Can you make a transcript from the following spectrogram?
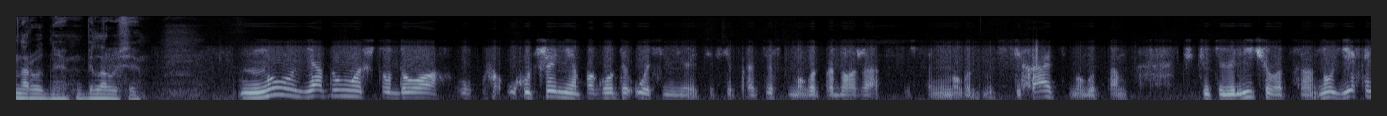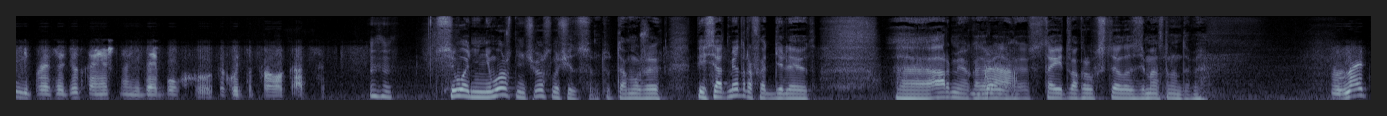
народные в Беларуси? Ну, я думаю, что до ухудшения погоды осенью эти все протесты могут продолжаться. То есть они могут быть стихать, могут там чуть-чуть увеличиваться. Ну, если не произойдет, конечно, не дай бог, какой-то провокации. Угу. Сегодня не может ничего случиться. Тут там уже 50 метров отделяют э, армию, которая да. стоит вокруг стела с демонстрантами. Знаете,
